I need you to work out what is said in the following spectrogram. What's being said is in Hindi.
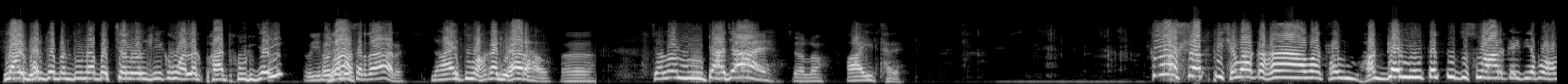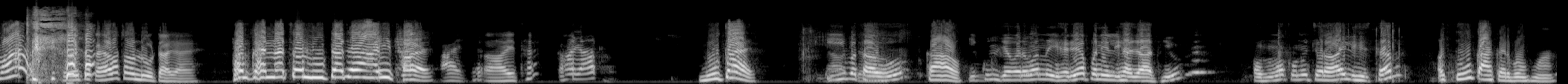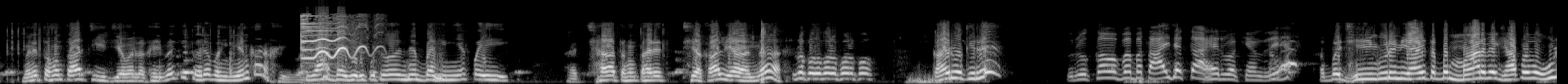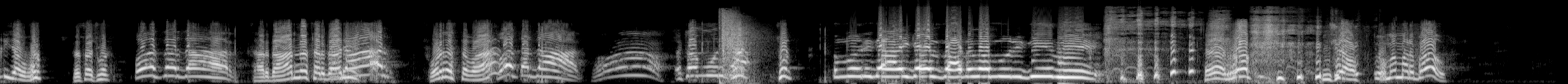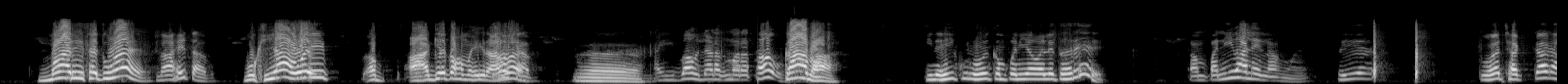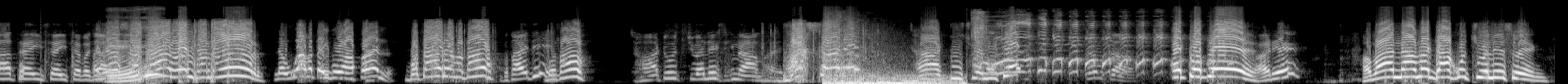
ला इधर के बंदू ना बच्चल वल्दी को अलग फाट फूट जाई तो ये हो सरदार? नहीं तू वहाँ का लिया रहा हो। हाँ, चलो लूटा जाए। चलो। आई थे तू सब पिछवा कहाँ आवत हम हक गए मुँह तक तू दुश्वार कह दिया वो हमार। वही तो कह रहा चलो लूटा जाए। हम कहना चलो लूटा जाए आई था आए थे आए थे कहाँ जात हो? मुँह ई बताओ कहा हो? ई कुल जवरवा नैहरे अपने लिहा जात हियो। और हुआ कोनो चोराई लिहिस तब? और तू का करबो हुआ? मैंने तो हम तार चीज़ जेवर रखेबे कि तोरे बहिनियन का रखेबे यह दजरी को तो इन्हें बहनिया पे अच्छा तो हम तारे ठेका लिया ना? रुको रुको रुको रुको। काहे रोकी रे? रुको अब बताई जा का है रुकन रे अब झींगुर नहीं आई तब मार बे झापड़ वो उल्टी जाओ। भग रस्ता छोड़। ओ सरदार! सरदार ना सरदारी। सरदार! छोड़ रस्तवा ओ सरदार! अच्छा मुर्गा। मुर्गा आई गया साथ में मुर्गी भी। रुक। पीछे आओ। तू हमें मरबो मारी थे तू है नहीं तब। मुखिया वही। अब आगे तो हम ही रहा चलो है। तब। हाँ। आई बहु लड़क मरत का भा? ई नहीं कुल हुए कंपनिया वाले तोहरे? कंपनी वाले ना हुए। तू छक्का कहा था ऐसा ऐसा बजा। अरे सरदार भाई सरदार। नौवा बताइबो अपन बताओ रे बताओ। बताई दी? बताओ। झाटू चुअली नाम है। झाटू से। ए टोपे अरे हमारा नाम है डाकू चोली सिंह।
